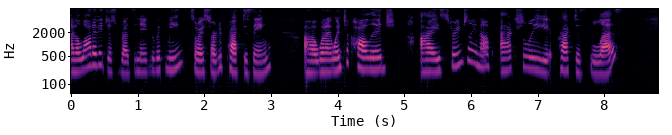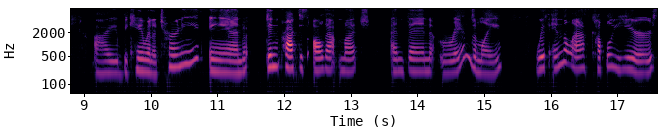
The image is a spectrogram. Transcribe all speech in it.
and a lot of it just resonated with me. So I started practicing. Uh, when I went to college, I strangely enough actually practiced less. I became an attorney and didn't practice all that much. And then randomly, within the last couple years,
